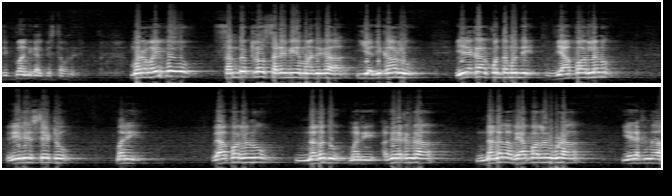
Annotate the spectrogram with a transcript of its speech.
దిగ్భ్రాంతి కల్పిస్తూ ఉన్నది. మరోవైపు సందట్లో సడమియ మాదిరిగా ఈ అధికారులు ఈ రకంగా కొంతమంది వ్యాపారులను రియల్ ఎస్టేట్ మరి వ్యాపారులను నగదు మరి అదే రకంగా నగల వ్యాపారులను కూడా ఏ రకంగా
